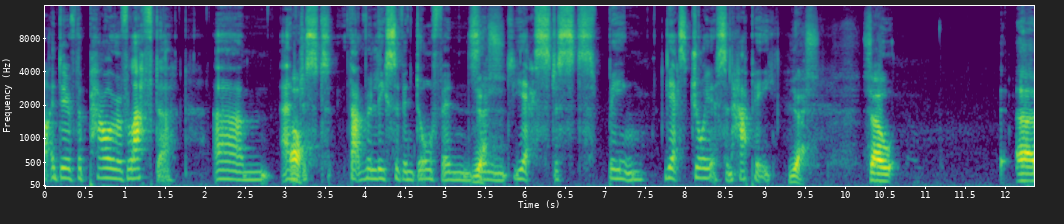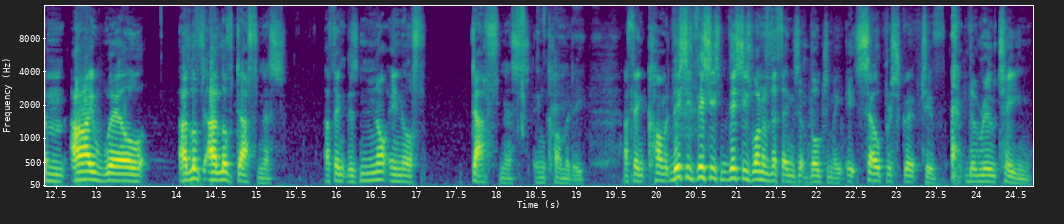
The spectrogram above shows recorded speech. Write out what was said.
idea of the power of laughter um, and Oh. just that release of endorphins Yes. and yes just being yes, joyous and happy. Yes. So um, I will. I love. I love daftness. I think there's not enough daftness in comedy. I think com- this is this is this is one of the things that bugs me. It's so prescriptive. the routine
